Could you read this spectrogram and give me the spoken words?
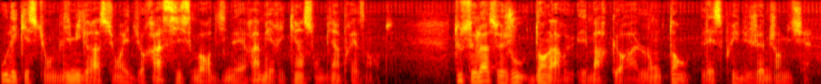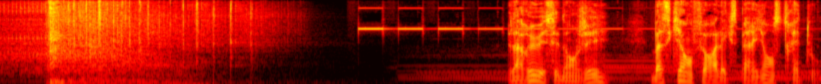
où les questions de l'immigration et du racisme ordinaire américain sont bien présentes. Tout cela se joue dans la rue et marquera longtemps l'esprit du jeune Jean-Michel. La rue et ses dangers, Basquiat en fera l'expérience très tôt.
